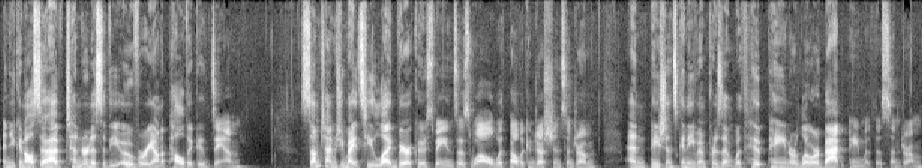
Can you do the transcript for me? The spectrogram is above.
And you can also have tenderness of the ovary on a pelvic exam. Sometimes you might see leg varicose veins as well with pelvic congestion syndrome, and patients can even present with hip pain or lower back pain with this syndrome.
